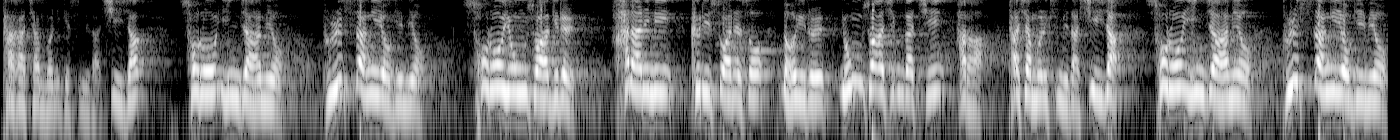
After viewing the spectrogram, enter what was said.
다 같이 한번 읽겠습니다. 시작. 서로 인자하며 불쌍히 여기며 서로 용서하기를 하나님이 그리스도 안에서 너희를 용서하신 같이 하라. 다시 한번 읽습니다. 시작. 서로 인자하며 불쌍히 여기며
